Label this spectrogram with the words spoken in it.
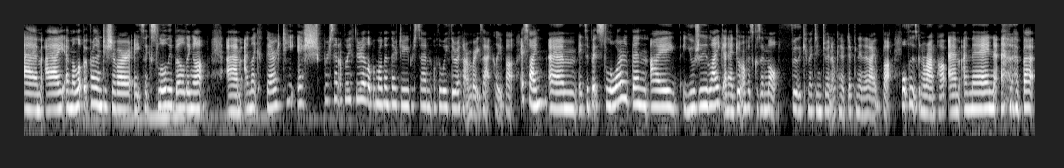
Um, I am a little bit further into Shiver. It's like slowly building up. Um, I'm like 30-ish percent of the way through, a little bit more than 30% of the way through. I can't remember exactly, but it's fine. Um, it's a bit slower than I usually like and I don't know if it's because I'm not fully committing to it. I'm kind of dipping in and out, but hopefully it's going to ramp up. Um, and then ba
